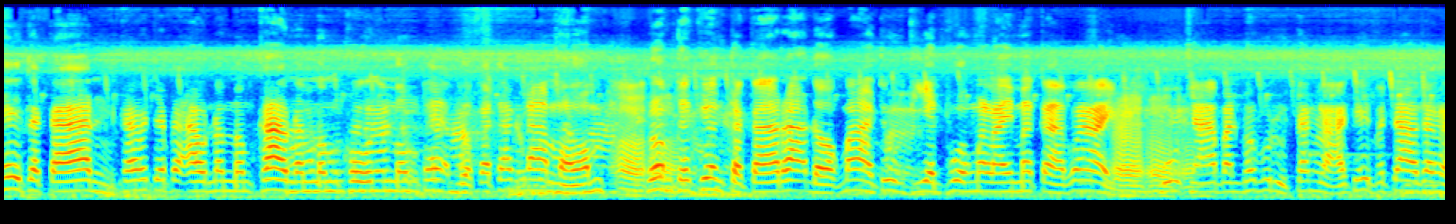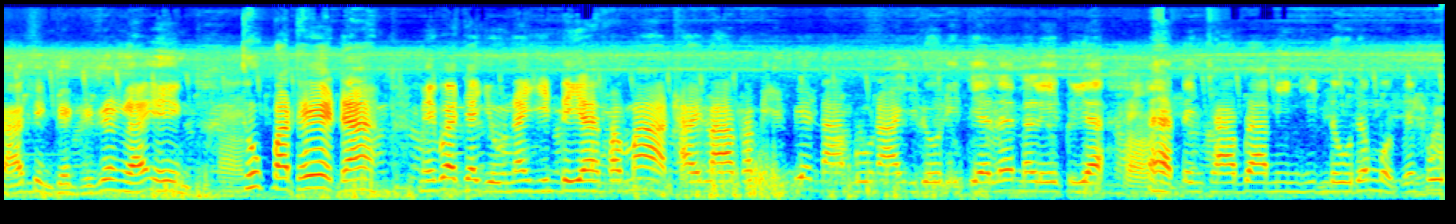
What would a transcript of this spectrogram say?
เทศกาลเขาจะไปเอาน้ำนมข้าวน้ำนมโคน้ำนมแพะบวกกระทั่งหน้าหมอมเออพร้อมทั้งเครื่องสักการะดอกไม้ทูบเทียนพวงมาลัยมากราบไหว้เออเออบูชาบรรพบุรุษทั้งหลายเทพเจ้าทั้งหลายสิ่งเก่งเรื่องหลายเองครับทุกประเทศนะ ไม่ว่าจะอยู่ในอินเดียพม่าไทยลาวเขมร เวียดนามบรูไนอินโดนีเซียและมาเลเซียครับอ่าเป็นชาวบราหมินฮินดูทั้งหมดเป็นผู้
